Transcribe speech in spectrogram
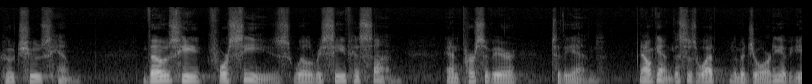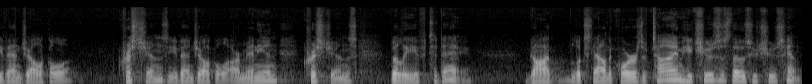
who choose him. Those he foresees will receive his Son and persevere to the end. Now, again, this is what the majority of evangelical Christians, evangelical Arminian Christians, believe today. God looks down the quarters of time, he chooses those who choose him.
